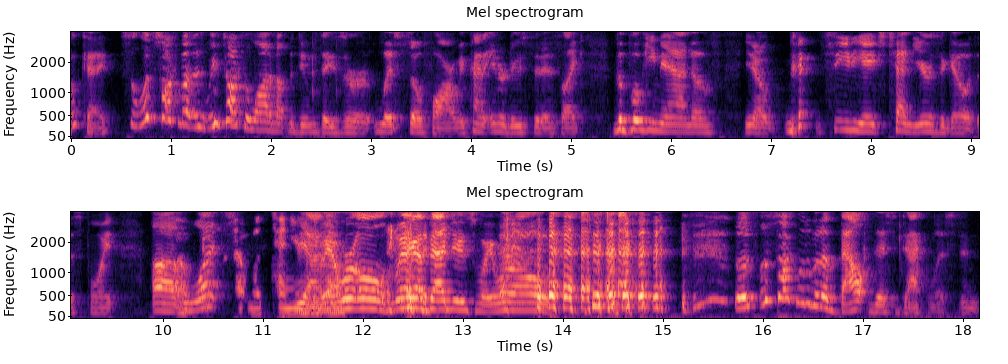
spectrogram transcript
Okay, so let's talk about this. We've talked a lot about the Doomsday Zur list so far. We've kind of introduced it as like the boogeyman of you know CDH ten years ago at this point. Uh, Oh, what? that was 10 years Yeah, ago yeah, we're old. We got bad news for you. We're old. let's let's talk a little bit about this deck list and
